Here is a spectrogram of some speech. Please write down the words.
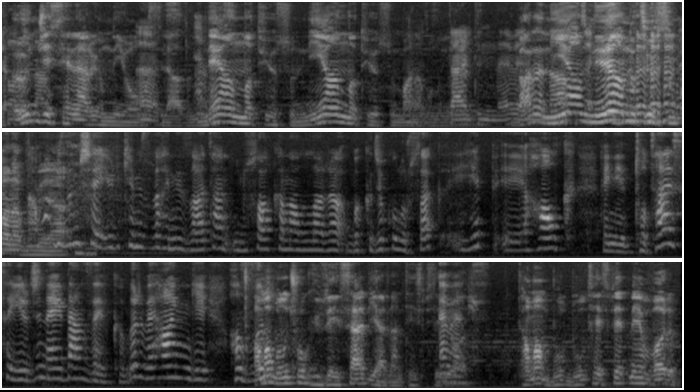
Ya Sonradan önce senaryonun iyi olması Evet. lazım. Evet. Ne anlatıyorsun? Niye anlatıyorsun bana bunu? yani? derdin ne Bana ne niye yapacaksın? niye anlatıyorsun bana Evet, bunu ama ya? bizim şey ülkemizde hani zaten ulusal kanallara bakacak olursak hep e, halk hani total seyirci neyden zevk alır ve hangi hazır Ama bunu çok yüzeysel bir yerden tespit ediyorlar. Evet. Tamam bu, bunu tespit etmeye varım.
